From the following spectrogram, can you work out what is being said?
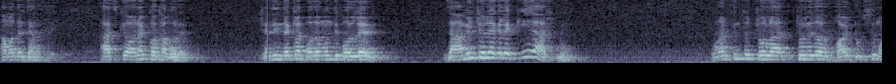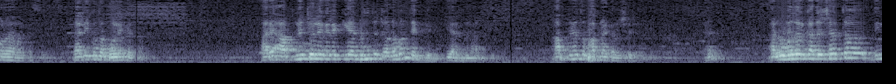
আমাদের জানাতে আজকে অনেক কথা বলেন। সেদিন দেখলাম প্রধানমন্ত্রী বললেন যে, আমি চলে গেলে কে আসবে? ওনার কিন্তু চলার চলে যাওয়ার ভয় ঢুকছে মনে হয় আমার কাছে। নাহলে কথা বলে কেন? আরে, আপনি চলে গেলে কি আসবেন সেটা জনগণ দেখবে কি আসবে না। আসবে আপনারা তো ভাবনা কেন সেটা? হ্যাঁ? আর ওবাদুল কাদের সাহেব তো দিন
